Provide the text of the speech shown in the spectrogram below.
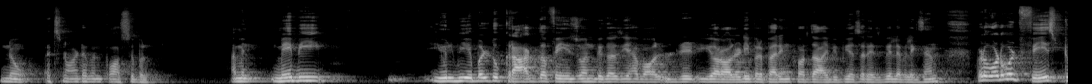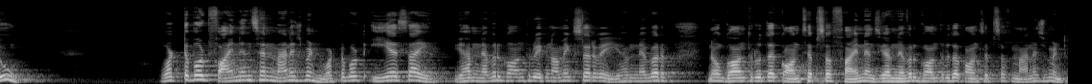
no, it's not even possible. I mean, maybe you'll be able to crack the phase one because you have already you're already preparing for the IBPS or SBI level exam. But what about phase two? What about finance and management? What about ESI? You have never gone through economic survey. You have never, you know, gone through the concepts of finance. You have never gone through the concepts of management.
